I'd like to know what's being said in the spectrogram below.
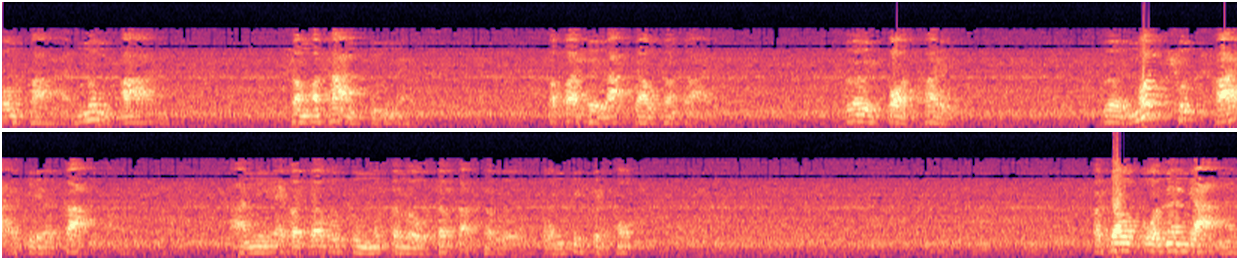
ก้มผ้านุ่งผ้า สมทานสิ่งเนี่ยพระพุทธละเจ้าทั้งหลาย เลยปลอดภัย เลยมดชุดท้ายอเจรกะอันนี้เนี่ยก็จะพุทธุมุตโลสัตตโลองค์ที่สิบหกพระเจ้าโกนนั่นยางนะ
